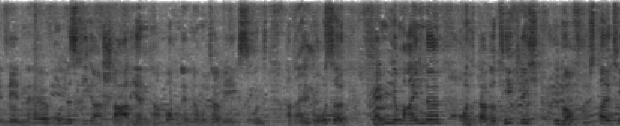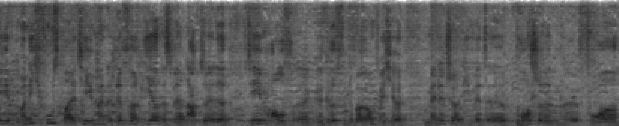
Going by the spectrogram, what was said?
in den äh, Bundesliga-Stadien am Wochenende unterwegs und hat eine große Fangemeinde. Und da wird täglich über Fußballthemen, über Nicht-Fußballthemen referiert. Es werden aktuelle Themen aufgegriffen über irgendwelche Manager, die mit äh, Porsche äh, vor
